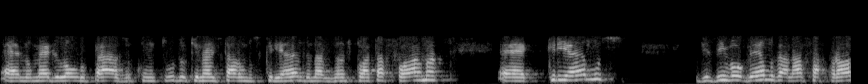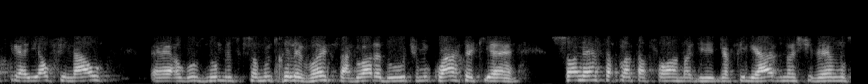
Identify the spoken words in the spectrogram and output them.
é, no médio e longo prazo com tudo que nós estávamos criando na visão de plataforma. É, criamos, desenvolvemos a nossa própria e, ao final, é, alguns números que são muito relevantes agora do último quarto, que é só nessa plataforma de, de afiliados nós tivemos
